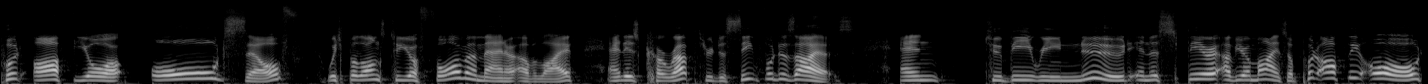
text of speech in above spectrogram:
put off your old self, which belongs to your former manner of life and is corrupt through deceitful desires, and to be renewed in the spirit of your mind. So put off the old,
